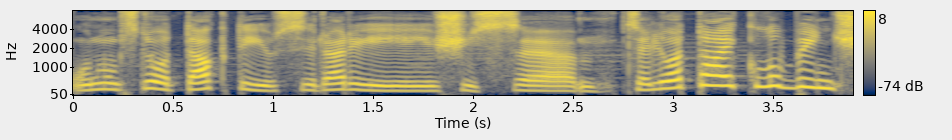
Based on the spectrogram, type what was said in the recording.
Un mums ļoti aktīvs ir arī šis ceļotāju klubiņš,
